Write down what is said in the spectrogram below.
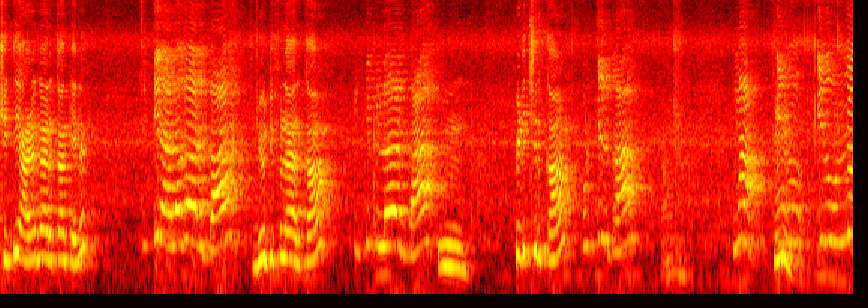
சித்தி கேளு. சித்தி அழகா இருக்கா? பியூட்டிஃபுல்லாக இருக்கா? சித்திக்குள்ள இருக்கா? ம். பிடிச்சிருக்கா? பிடிச்சிருக்கா? அம்மா இது இது ஒண்ணு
